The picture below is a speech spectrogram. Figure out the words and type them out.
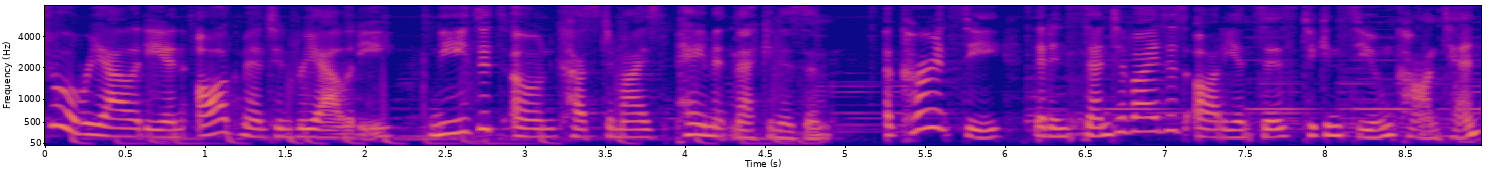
Virtual reality and augmented reality needs its own customized payment mechanism, a currency that incentivizes audiences to consume content,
